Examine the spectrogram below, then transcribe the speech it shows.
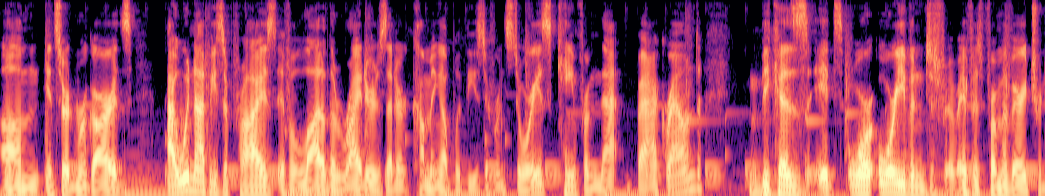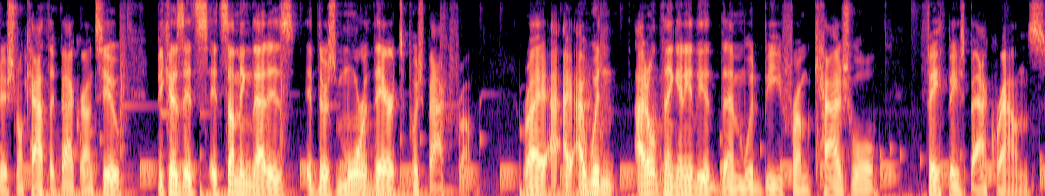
um, in certain regards i would not be surprised if a lot of the writers that are coming up with these different stories came from that background hmm. because it's or or even just if it's from a very traditional catholic background too because it's it's something that is it, there's more there to push back from, right? I, I wouldn't I don't think any of them would be from casual faith-based backgrounds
